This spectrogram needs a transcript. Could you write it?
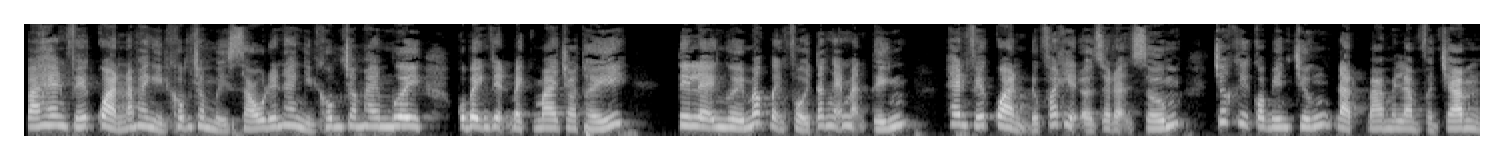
và hen phế quản năm 2016 đến 2020 của Bệnh viện Bạch Mai cho thấy tỷ lệ người mắc bệnh phổi tắc nghẽn mạng tính, hen phế quản được phát hiện ở giai đoạn sớm trước khi có biến chứng đạt 35%.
